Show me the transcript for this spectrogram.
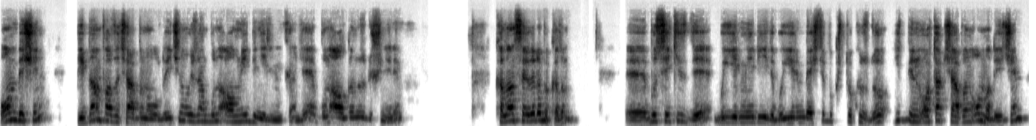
15'in birden fazla çarpanı olduğu için o yüzden bunu almayı deneyelim ilk önce. Bunu aldığımızı düşünelim. Kalan sayılara bakalım. Ee, bu 8'di, bu 27 idi, bu 25'ti, bu 49'du. Hiçbirinin ortak çarpanı olmadığı için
